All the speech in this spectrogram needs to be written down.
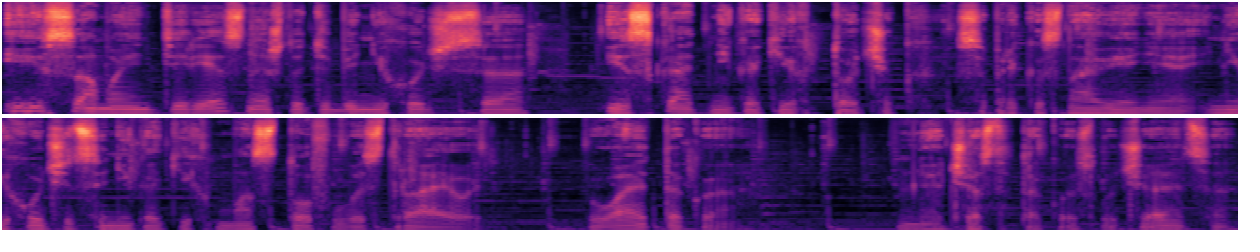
И самое интересное, что тебе не хочется искать никаких точек соприкосновения, не хочется никаких мостов выстраивать. Бывает такое? У меня часто такое случается.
